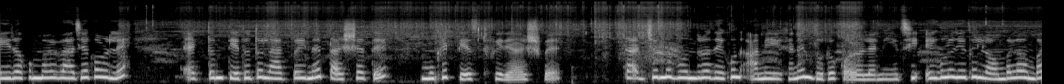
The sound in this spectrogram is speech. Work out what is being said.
এই রকমভাবে ভাজা করলে একদম তেতো তো লাগবেই না, তার সাথে মুখে টেস্ট ফিরে আসবে। তার জন্য বন্ধুরা দেখুন, আমি এখানে দুটো করলা নিয়েছি। এগুলো যেহেতু লম্বা লম্বা,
